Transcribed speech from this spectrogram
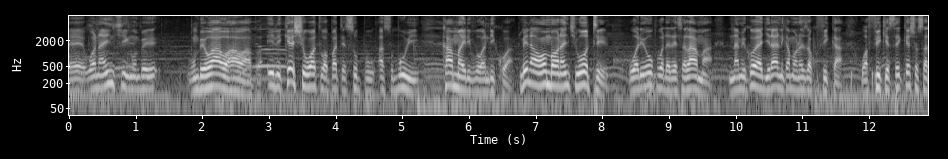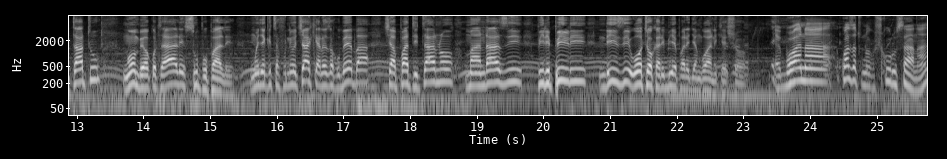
eh, wananchi ng'ombe ng'ombe wao hawa hapa ili kesho watu wapate supu asubuhi kama ilivyoandikwa. Mimi nawaomba wananchi wote waliopo Dar es Salaam na mikoa ya jirani kama wanaweza kufika wafike kesho saa tatu. Ng'ombe wako tayari, supu pale. Mwenye kitafunio chake anaweza kubeba chapati tano, maandazi, pilipili, ndizi, wote wakaribie pale Jangwani kesho. E, bwana, kwanza tunakushukuru sana.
